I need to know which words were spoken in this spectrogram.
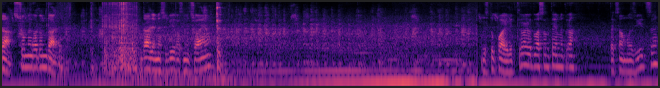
Так, що ми робимо далі? Далі ми собі розмічаємо. Виступаю від краю 2 см. Так само звідси.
